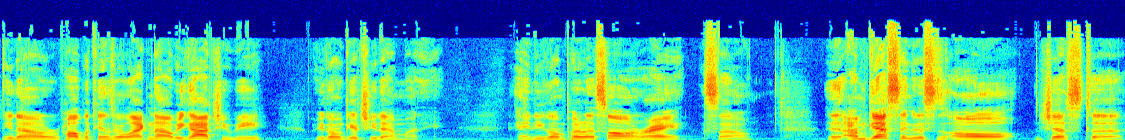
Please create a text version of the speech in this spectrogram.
you know, Republicans are like, no, we got you, B. we going to get you that money. And you going to put us on, right? So, I'm guessing this is all just to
